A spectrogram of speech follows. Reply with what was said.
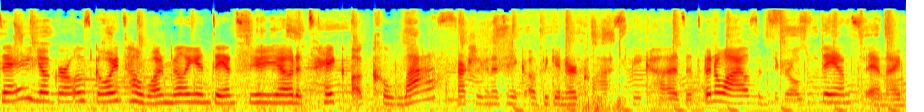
day your girl is going to 1 Million Dance Studio to take a class. I'm actually going to take a beginner class because it's been a while since the girls danced and I'm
